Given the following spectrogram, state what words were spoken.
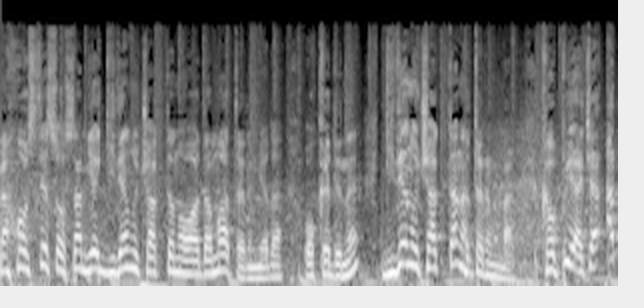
ben hostes olsam ya giden uçaktan o adamı atarım ya da o kadını. Giden uçaktan atarım bak. Kapıyı açar at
